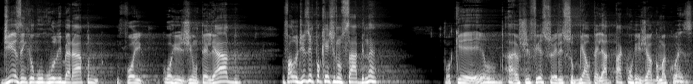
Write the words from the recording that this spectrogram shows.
Dizem que o Gugu Liberato foi corrigir um telhado. Eu falo dizem porque a gente não sabe, né? Porque eu ah, acho difícil ele subir ao telhado para corrigir alguma coisa,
